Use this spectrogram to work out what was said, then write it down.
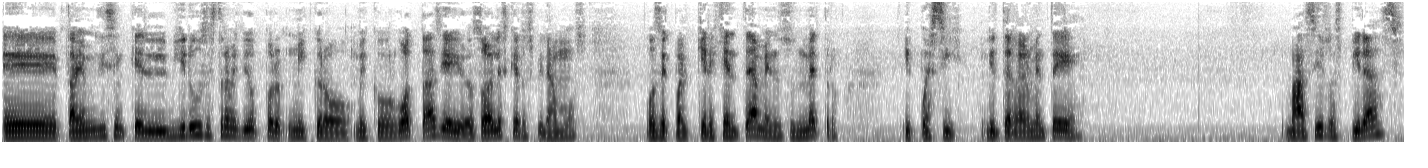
Eh, también dicen que el virus es transmitido por micro, microgotas y aerosoles que respiramos pues de cualquier gente a menos un metro. Y pues sí, literalmente vas y respiras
